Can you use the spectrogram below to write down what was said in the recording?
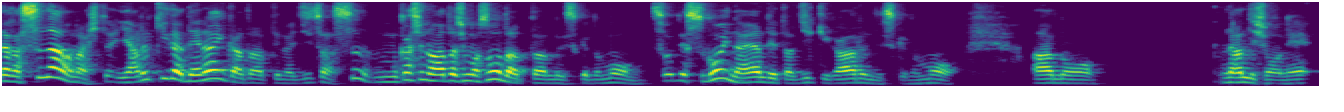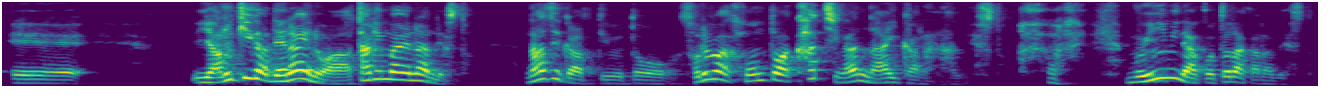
だから素直な人、やる気が出ない方っていうのは、実は昔の私もそうだったんですけども、それですごい悩んでた時期があるんですけども、あの、なんでしょうね、えー、やる気が出ないのは当たり前なんですと。なぜかっていうと、それは本当は価値がないからなんですと。無意味なことだからですと。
